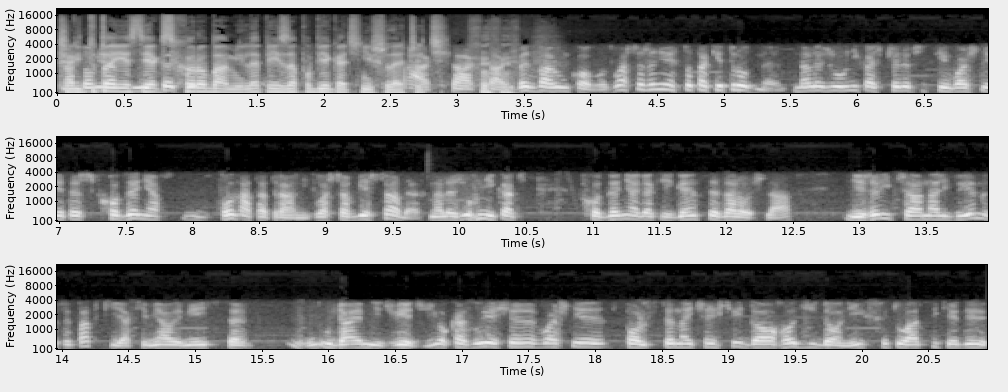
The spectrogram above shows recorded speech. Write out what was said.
Czyli Natomiast tutaj jest niestety... jak z chorobami, lepiej zapobiegać niż leczyć. Tak, tak, tak, bezwarunkowo. Zwłaszcza, że nie jest to takie trudne. Należy unikać przede wszystkim właśnie też chodzenia poza Tatrami, zwłaszcza w Bieszczadach. Należy unikać wchodzenia w jakieś gęste zarośla. Jeżeli przeanalizujemy wypadki, jakie miały miejsce z udziałem niedźwiedzi, okazuje się, właśnie w Polsce najczęściej dochodzi do nich w sytuacji, kiedy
